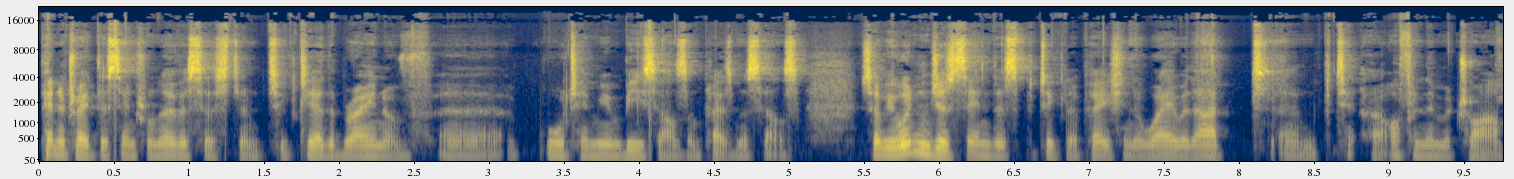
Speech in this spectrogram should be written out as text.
penetrate the central nervous system to clear the brain of uh, autoimmune B cells and plasma cells. So we wouldn't just send this particular patient away without um, offering them a trial.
